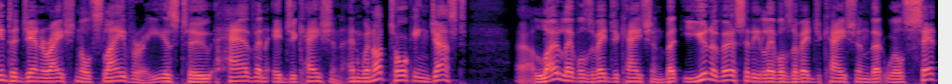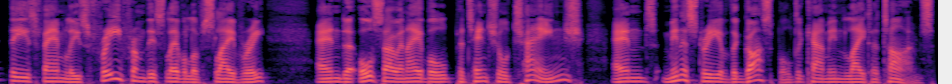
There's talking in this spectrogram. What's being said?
intergenerational slavery is to have an education. And we're not talking just uh, low levels of education, but university levels of education that will set these families free from this level of slavery and uh, also enable potential change and ministry of the gospel to come in later times.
